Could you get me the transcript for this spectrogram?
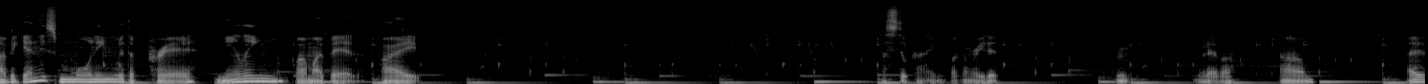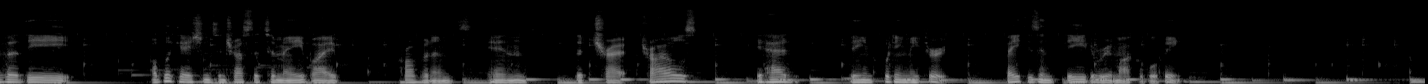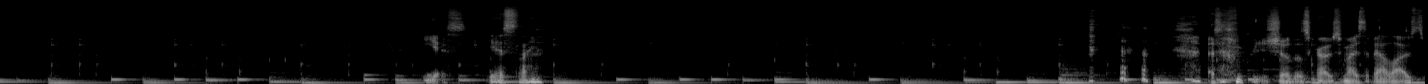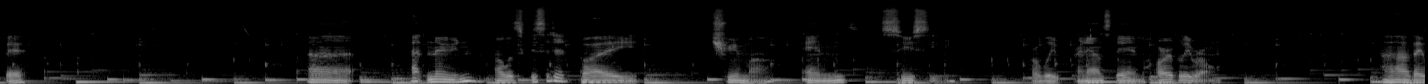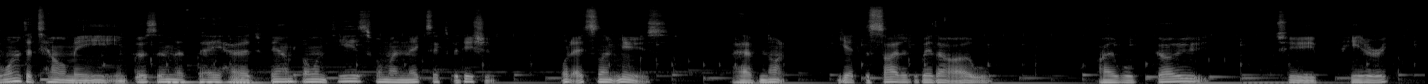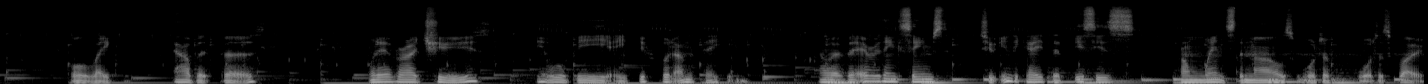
I began this morning with a prayer, kneeling by my bed. I I still can't even fucking read it. Mm, Whatever. Um, over the obligations entrusted to me by Providence and the tri- trials it had been putting me through. Fate is indeed a remarkable thing. Yes, yes, Lane. I'm pretty sure describes most of our lives, Bear. Uh, at noon, I was visited by Chuma and Susi. Probably pronounced them horribly wrong. Uh, they wanted to tell me in person that they had found volunteers for my next expedition. What excellent news. I have not yet decided whether I will I will go to Peterick or Lake Albert first. Whatever I choose, it will be a difficult undertaking. However, everything seems to indicate that this is from whence the Nile's water waters flow.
